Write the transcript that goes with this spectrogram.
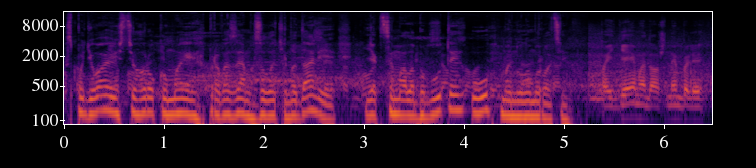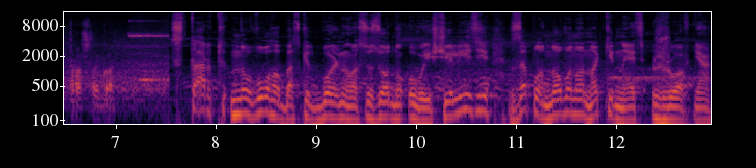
Сподіваюсь, цього року ми привеземо золоті медалі, як це мало би бути у минулому році. по идее мы должны были прошлый год. Старт нового баскетбольного сезону у вищій лізі заплановано на кінець жовтня.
